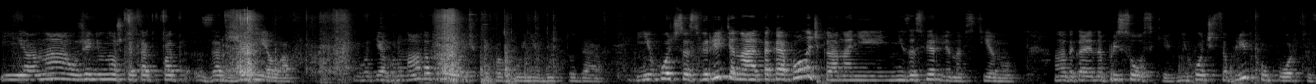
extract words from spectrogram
И она уже немножко так подзаржавела. Вот я говорю, надо полочку какую-нибудь туда. И не хочется сверлить, она такая полочка, она не, не засверлена в стену. Она такая на присоске, не хочется плитку портить.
